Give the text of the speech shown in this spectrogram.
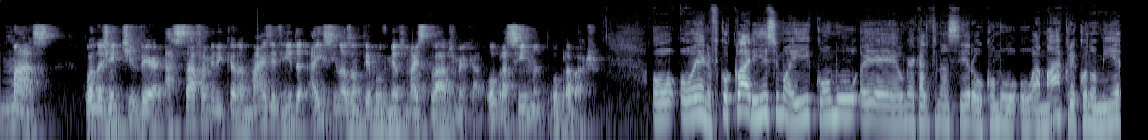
Mas, quando a gente tiver a safra americana mais definida, aí sim nós vamos ter movimentos mais claros de mercado, ou para cima ou para baixo. Ô, ô Enio, ficou claríssimo aí como é, o mercado financeiro ou como a macroeconomia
